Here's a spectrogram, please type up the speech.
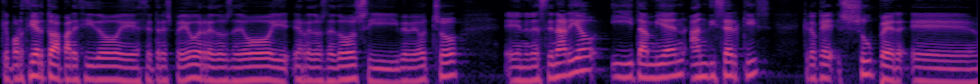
que por cierto ha aparecido eh, C3PO, R2D2 y, R2D2 y BB8 en el escenario y también Andy Serkis, creo que súper eh,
